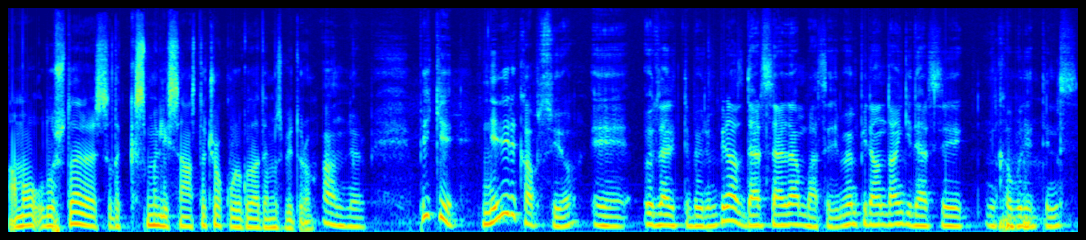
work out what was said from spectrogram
Ama o uluslararasılık kısmı lisansta çok vurguladığımız bir durum. Anlıyorum. Peki neleri kapsıyor ee, özellikle bölüm? Biraz derslerden bahsedeyim. Ön planda hangi dersleri kabul hmm. ettiniz?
